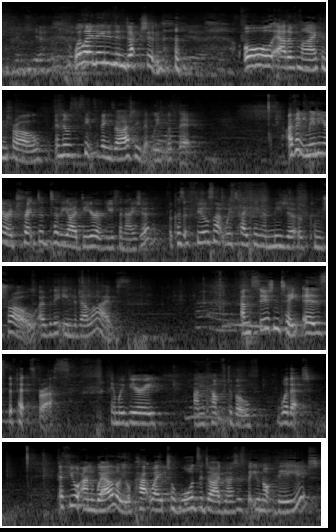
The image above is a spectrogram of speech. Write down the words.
yeah. Will I need an induction? Yeah. All out of my control. And there was a sense of anxiety that went with that. I think many are attracted to the idea of euthanasia because it feels like we're taking a measure of control over the end of our lives. Uncertainty is the pits for us and we're very uncomfortable with it. If you're unwell or you're partway towards a diagnosis but you're not there yet,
